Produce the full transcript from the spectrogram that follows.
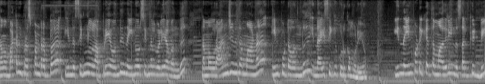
நம்ம பட்டன் ப்ரெஸ் பண்ணுறப்ப இந்த சிக்னல் அப்படியே வந்து இந்த இன்னொரு சிக்னல் வழியாக வந்து நம்ம ஒரு அஞ்சு விதமான இன்புட்டை வந்து இந்த ஐசிக்கு கொடுக்க முடியும். இந்த இன்புட்டுக்கு ஏற்ற மாதிரி இந்த சர்க்யூட் பி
